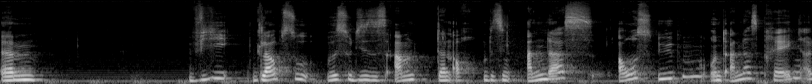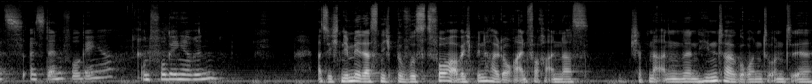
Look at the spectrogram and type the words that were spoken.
Ähm, wie glaubst du, wirst du dieses Amt dann auch ein bisschen anders ausüben und anders prägen als, als deine Vorgänger und Vorgängerinnen? Also ich nehme mir das nicht bewusst vor, aber ich bin halt auch einfach anders. Ich habe einen anderen Hintergrund und äh,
